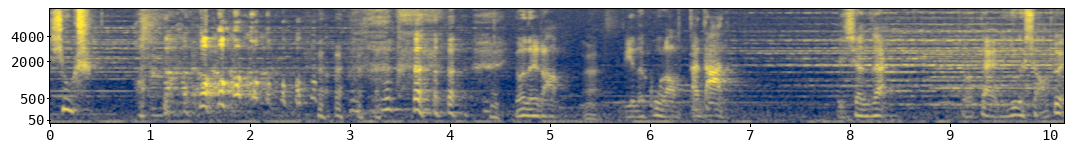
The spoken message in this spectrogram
羞耻。刘队长，嗯，你的功劳大大的。你现在就带着一个小队，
